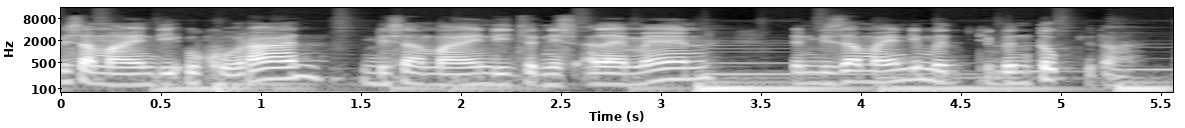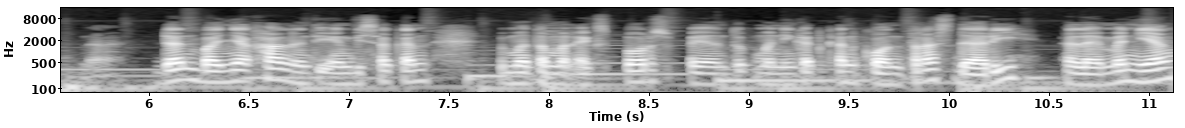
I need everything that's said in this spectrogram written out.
bisa main di ukuran, bisa main di jenis elemen, dan bisa main di, di bentuk gitu. Nah, dan banyak hal nanti yang bisa kan teman-teman eksplor supaya untuk meningkatkan kontras dari elemen yang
